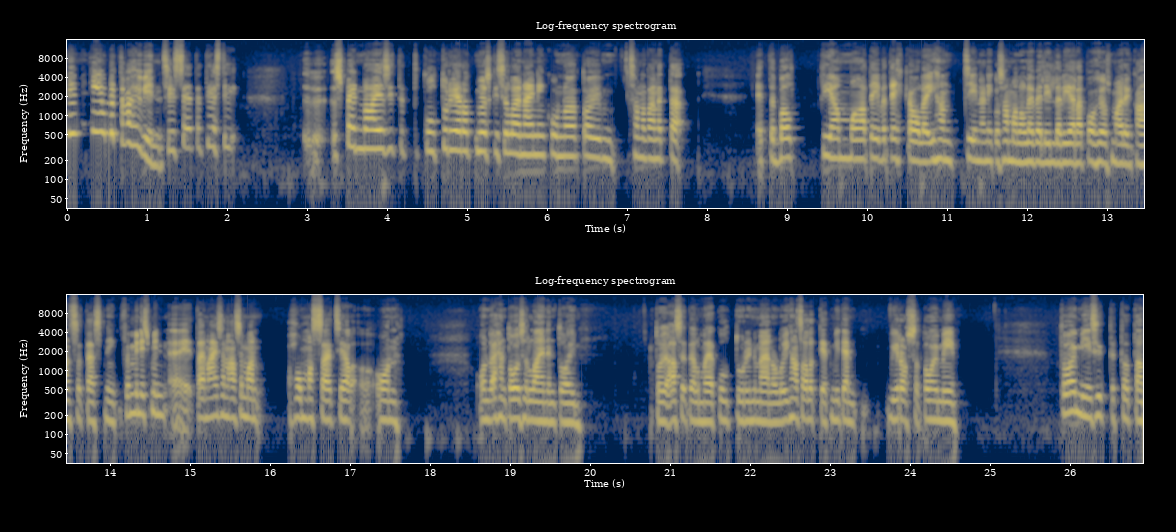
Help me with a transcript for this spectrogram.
Niin, meni yllättävän hyvin. Siis se, että tietysti spennaa ja sitten kulttuurierot myöskin sellainen näin niin kuin toi, sanotaan, että, että Baltian maat eivät ehkä ole ihan siinä niin kuin samalla levelillä vielä Pohjoismaiden kanssa tästä niin feminismin tai naisen aseman hommassa, että siellä on, on vähän toisenlainen toi, toi asetelma ja kulttuuri, niin mä en ollut ihan saletti, että miten Virossa toimii, toimii sitten tota,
